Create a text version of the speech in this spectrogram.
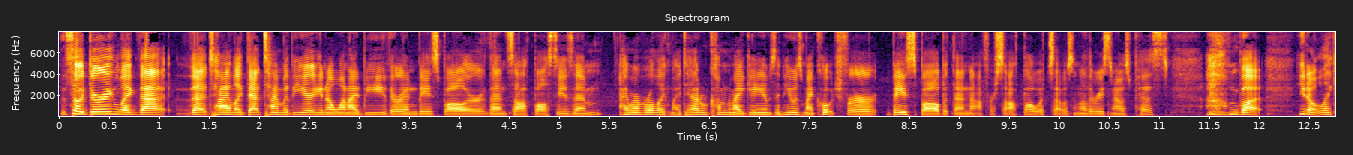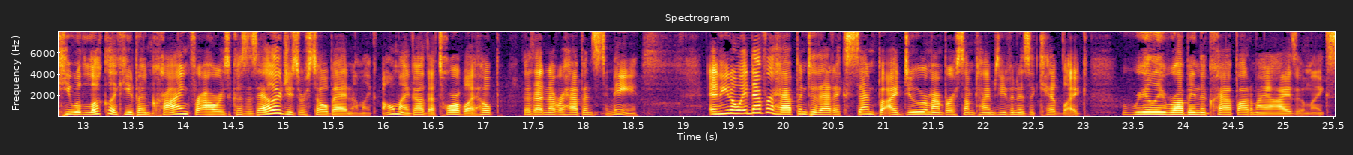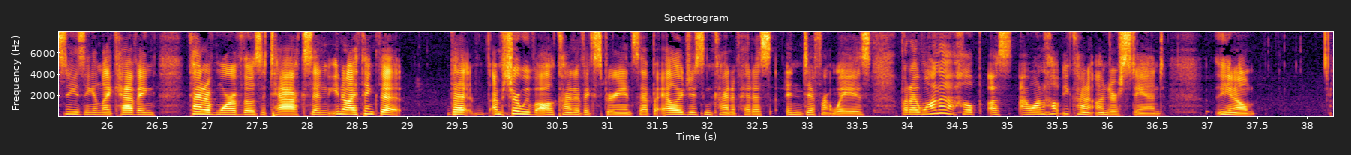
so during like that that time like that time of the year you know when i'd be either in baseball or then softball season i remember like my dad would come to my games and he was my coach for baseball but then not for softball which that was another reason i was pissed. But you know like he would look like he'd been crying for hours because his allergies were so bad. And i'm like oh my god that's horrible. I hope that that never happens to me. And you know it never happened to that extent but i do remember sometimes even as a kid like really rubbing the crap out of my eyes and like sneezing and like having kind of more of those attacks. And you know i think that that I'm sure we've all kind of experienced that, but allergies can kind of hit us in different ways. But I want to help us, I want to help you kind of understand, you know,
